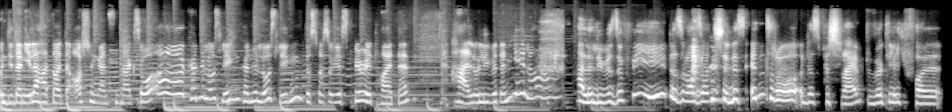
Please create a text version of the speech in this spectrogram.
Und die Daniela hat heute auch schon den ganzen Tag so, oh, können wir loslegen, können wir loslegen. Das war so ihr Spirit heute. Hallo, liebe Daniela. Hallo, liebe Sophie. Das war so ein schönes Intro und das beschreibt wirklich voll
